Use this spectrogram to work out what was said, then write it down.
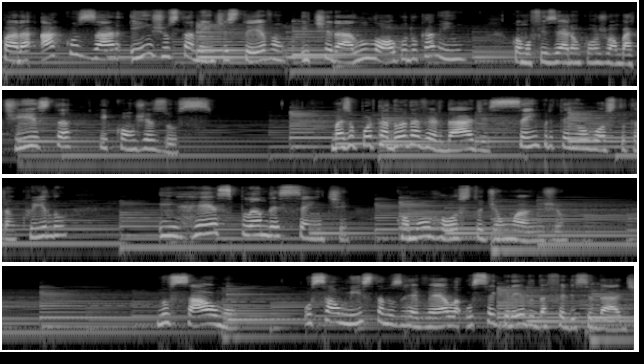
para acusar injustamente Estevão e tirá-lo logo do caminho, como fizeram com João Batista e com Jesus. Mas o portador da verdade sempre tem o rosto tranquilo e resplandecente, como o rosto de um anjo. No Salmo o salmista nos revela o segredo da felicidade,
